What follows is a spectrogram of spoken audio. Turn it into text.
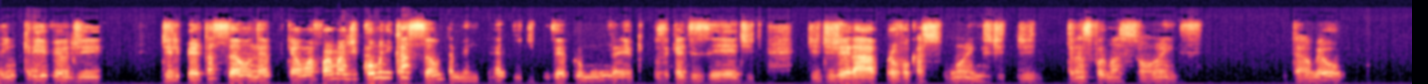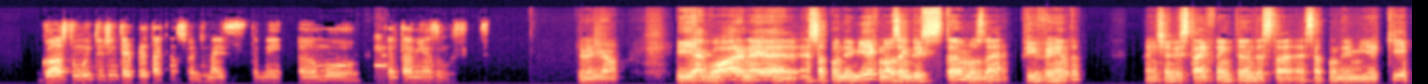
incrível de, de libertação, né? Porque é uma forma de comunicação também, né? De, dizer para o mundo aí o que você quer dizer, de, de, de gerar provocações, de, de transformações. Então eu gosto muito de interpretar canções, mas também amo cantar minhas músicas. Que legal. E agora, né, essa pandemia que nós ainda estamos, né, vivendo, a gente ainda está enfrentando essa, essa pandemia aqui,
